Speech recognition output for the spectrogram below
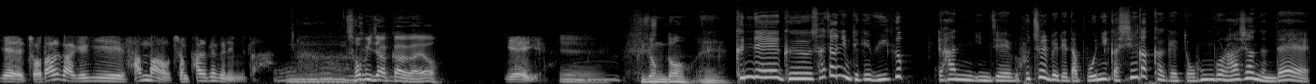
예, 조달 가격이 35,800원입니다. 오. 소비자가가요. 예, 예. 예. 그 정도 예. 근데 그 사장님 되게 위급 한 이제 호출벨이다 보니까 심각하게 또 홍보를 하셨는데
